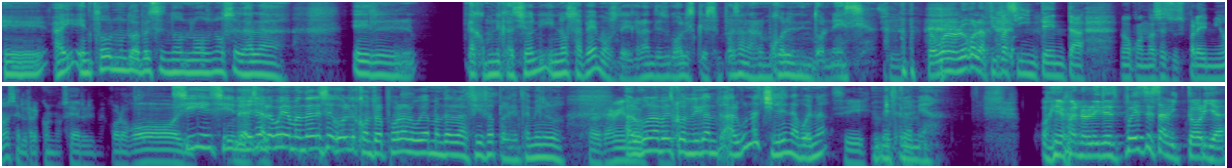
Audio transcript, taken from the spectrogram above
eh, hay, en todo el mundo a veces no, no, no se da la, el, la comunicación y no sabemos de grandes goles que se pasan a lo mejor en Indonesia. Sí. Pero bueno, luego la FIFA sí intenta, ¿no? cuando hace sus premios, el reconocer el mejor gol. Sí, sí, ya le voy a mandar ese gol de contra Puebla, lo voy a mandar a la FIFA para que también lo. También alguna lo, vez cuando digan, ¿alguna chilena buena? Sí. Meta este. la mía. Oye, Manuel, y después de esa victoria,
